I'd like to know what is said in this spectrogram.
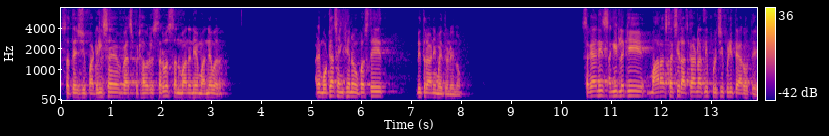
सतेशजी पाटील साहेब व्यासपीठावरील सर्व सन्माननीय मान्यवर आणि मोठ्या संख्येनं उपस्थित मित्र आणि मैत्रिणीनो. सगळ्यांनी सांगितलं की महाराष्ट्राची राजकारणातली पुढची पिढी तयार होते.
